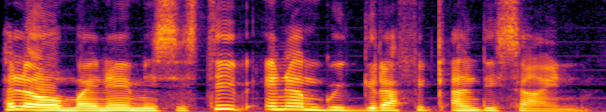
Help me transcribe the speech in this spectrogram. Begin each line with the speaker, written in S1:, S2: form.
S1: Hello, my name is Steve and I'm with Graphic and Design.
